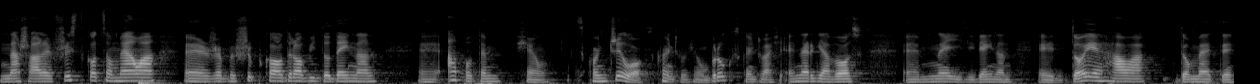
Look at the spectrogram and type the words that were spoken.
na szale wszystko, co miała, e, żeby szybko odrobić do Dejnan, e, a potem się skończyło. Skończył się bruk, skończyła się energia WOS, no i Zidane dojechała do mety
